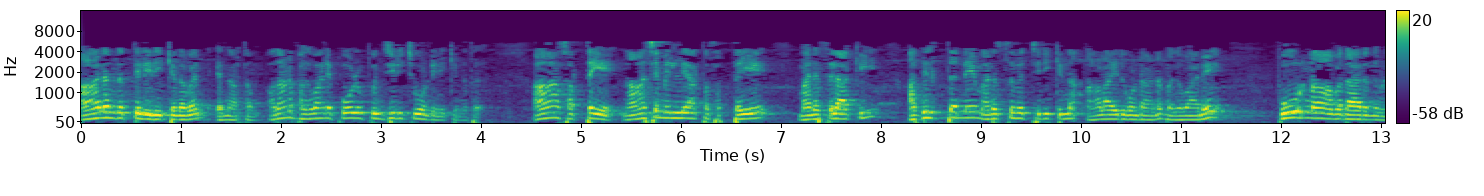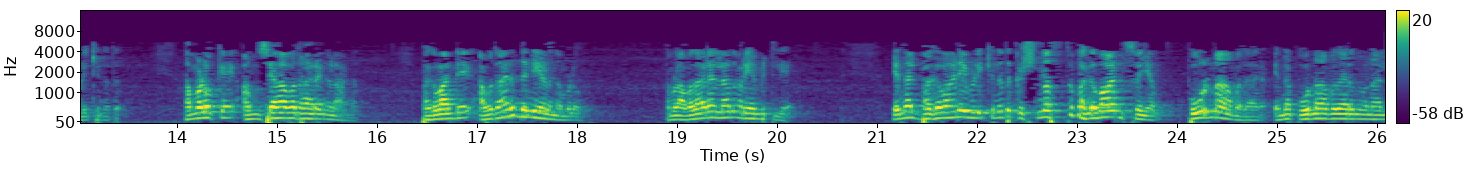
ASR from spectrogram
ആനന്ദത്തിലിരിക്കുന്നവൻ എന്നർത്ഥം. അതാണ് ഭഗവാൻ എപ്പോഴും പുഞ്ചിരിച്ചുകൊണ്ടിരിക്കുന്നത്. ആ സത്തയെ നാശമില്ലാത്ത സത്തയെ മനസ്സിലാക്കി അതിൽ തന്നെ മനസ്സ് വച്ചിരിക്കുന്ന ആളായതുകൊണ്ടാണ് ഭഗവാനെ പൂർണാവതാരം എന്ന് വിളിക്കുന്നത്. നമ്മളൊക്കെ അംശാവതാരങ്ങളാണ്. ഭഗവാന്റെ അവതാരം തന്നെയാണ് നമ്മളും. നമ്മൾ അവതാരമല്ല എന്ന് പറയാൻ പറ്റില്ല. എന്നാൽ ഭഗവാനെ വിളിക്കുന്നത് കൃഷ്ണസ്തു ഭഗവാൻ സ്വയം പൂർണാവതാരം എന്താ പൂർണാവതാരം എന്ന് പറഞ്ഞാൽ?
